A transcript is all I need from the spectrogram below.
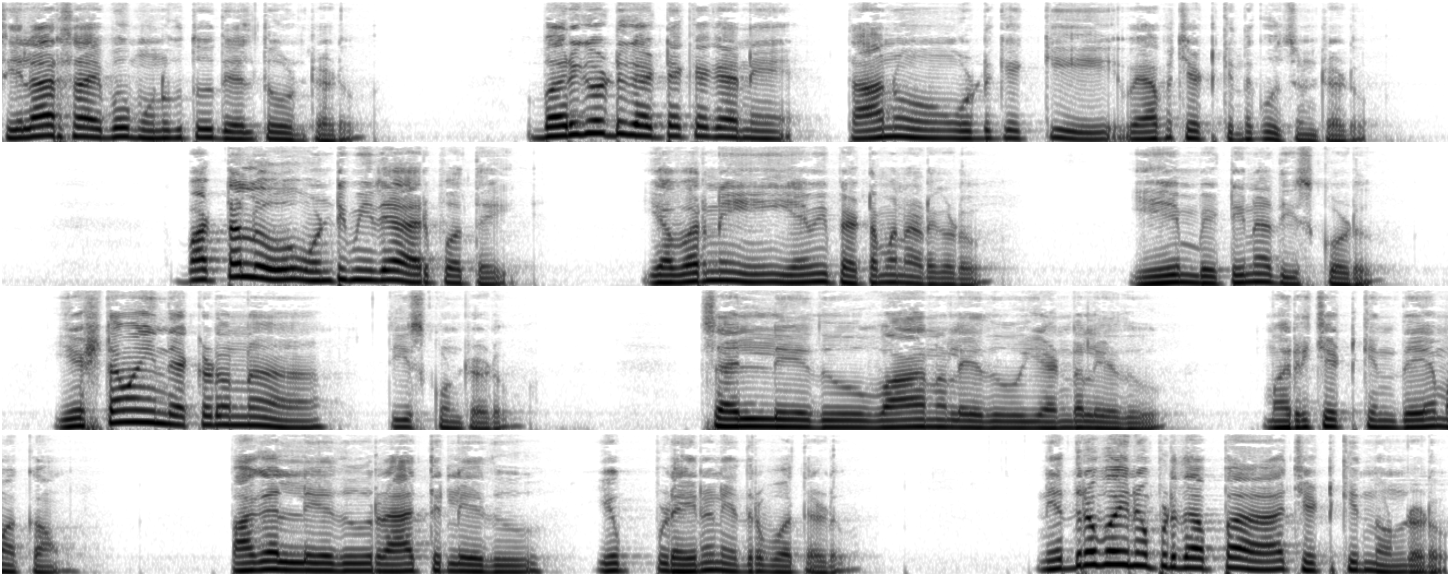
శిలార్ సాయిబు మునుగుతూ తేలుతూ ఉంటాడు. బరిగొడ్డు గట్టెక్కగానే తాను ఒడ్డుకెక్కి వేప చెట్టు కింద కూర్చుంటాడు. బట్టలు ఒంటి మీదే ఆరిపోతాయి. ఎవరిని ఏమీ పెట్టమని అడగడు. ఏం పెట్టినా తీసుకోడు. ఇష్టమైంది ఎక్కడున్నా తీసుకుంటాడు. చలి లేదు వాన లేదు ఎండ లేదు. మర్రి చెట్టు కిందే మకం. పగలు లేదు రాత్రి లేదు ఎప్పుడైనా నిద్రపోతాడు. నిద్రపోయినప్పుడు తప్ప చెట్టు కింద ఉండడు.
